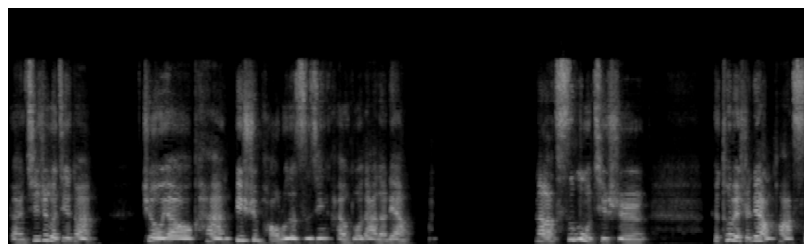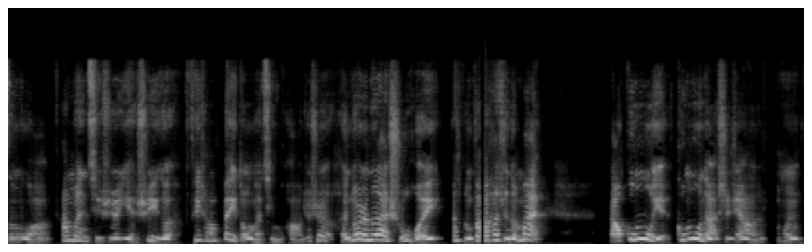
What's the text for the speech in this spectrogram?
短期这个阶段就要看必须跑路的资金还有多大的量。那私募其实就特别是量化私募啊，他们其实也是一个非常被动的情况，就是很多人都在赎回，那怎么办？他只能卖。然后公募也公募呢是这样的，嗯，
